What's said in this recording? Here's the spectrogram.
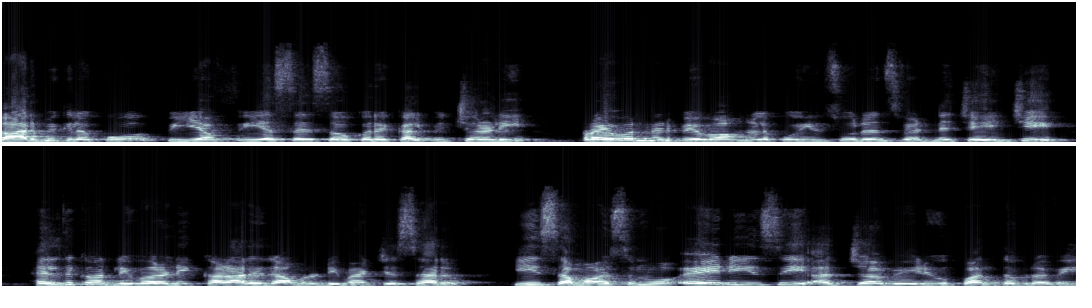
కార్మికులకు పీఎఫ్ ఈఎస్ఐ సౌకర్యం కల్పించాలని డ్రైవర్ నడిపే వాహనాలకు ఇన్సూరెన్స్ వెంటనే చేయించి హెల్త్ కార్డులు ఇవ్వాలని కడారి రాములు డిమాండ్ చేశారు. ఈ సమావేశంలో ఏడీసీ అజ్జా వేణు పంతం రవి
